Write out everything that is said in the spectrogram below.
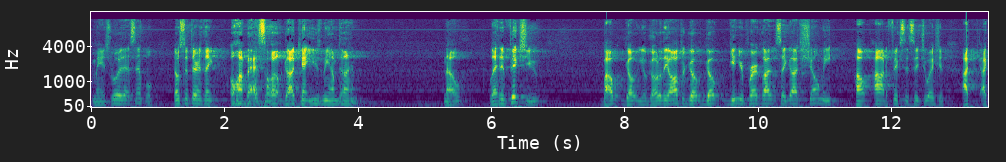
I mean, it's really that simple. Don't sit there and think, oh, I'm bad soil. God can't use me. I'm done. No. Let Him fix you Bible, go, you know, go to the altar, go, go get in your prayer closet and say, God, show me how, how to fix this situation. I, I,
